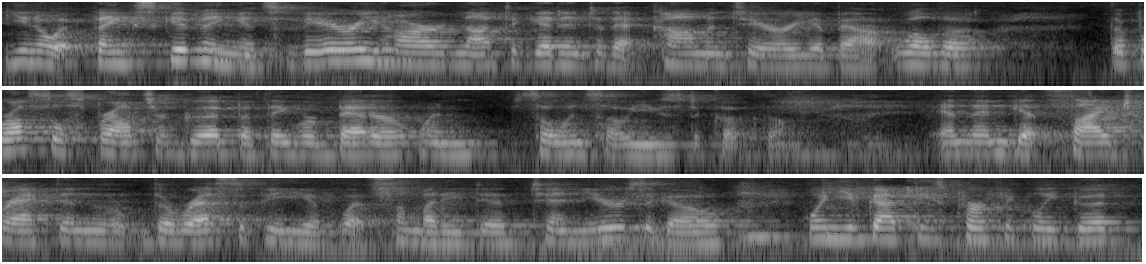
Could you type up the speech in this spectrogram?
you know, at Thanksgiving, it's very hard not to get into that commentary about, well, the, the Brussels sprouts are good, but they were better when so and so used to cook them. And then get sidetracked in the recipe of what somebody did 10 years ago when you've got these perfectly good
